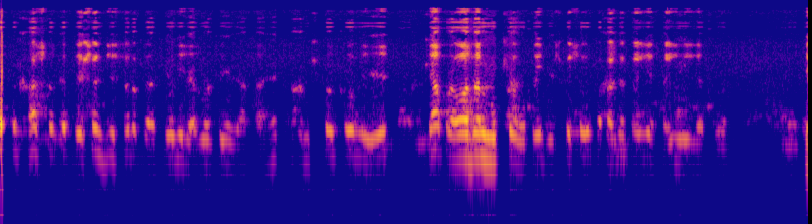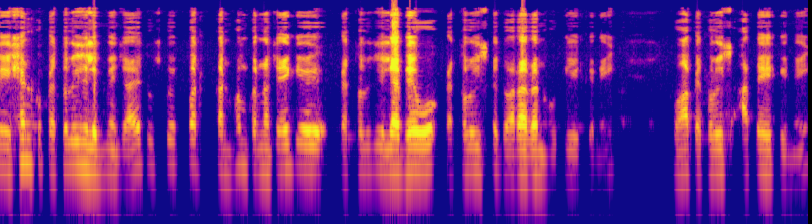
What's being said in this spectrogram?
तो खास करके पेशेंट जिस तरह पैथोलॉजी लेबोरेटरी में जाता है उसको लिए क्या प्रावधान मुख्य होते हैं जिसको से पता चलता है ये सही है या गलत पेशेंट को पैथोलॉजी लैब में जाए तो उसको एक बार कंफर्म करना चाहिए कि पैथोलॉजी लैब है वो पैथोलॉजिस्ट के द्वारा रन होती है कि नहीं। वहाँ पैथोलॉजिस्ट आते हैं कि नहीं?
